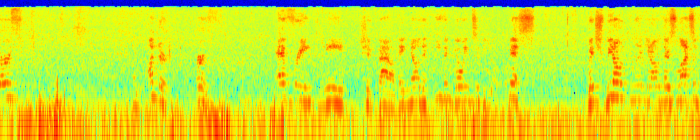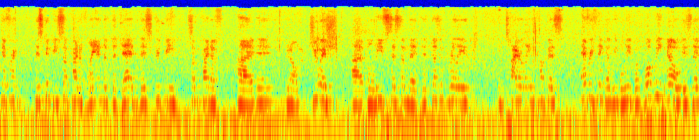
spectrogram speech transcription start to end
earth and under earth. Every knee should bow. They know that even going to the abyss, which we don't, you know, there's lots of different this could be some kind of land of the dead. This could be some kind of, uh, eh, you know, Jewish uh, belief system that, that doesn't really entirely encompass everything that we believe. But what we know is that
